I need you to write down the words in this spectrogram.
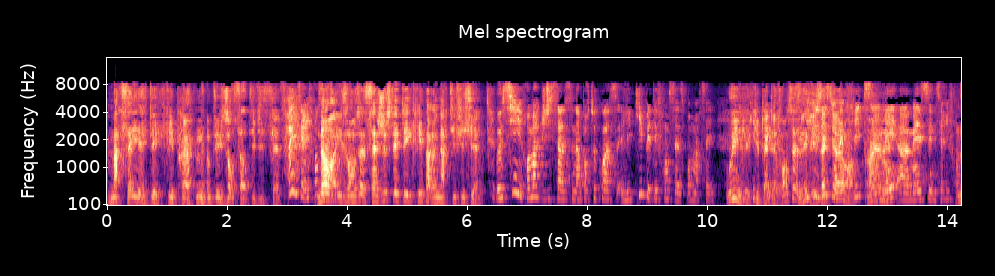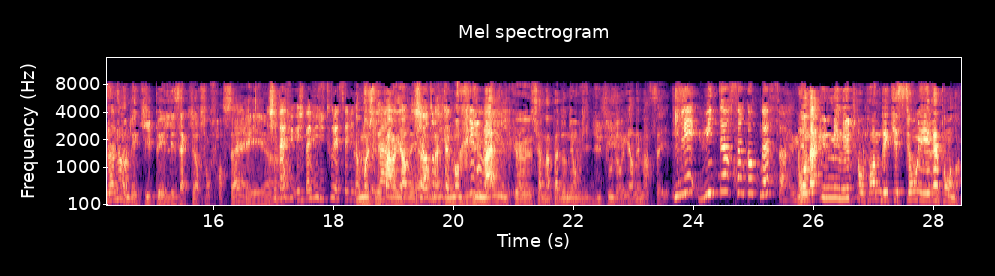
Marseille a été écrit par une intelligence artificielle. C'est pas une série française. Non, ils ont, ça a juste été écrit par une artificielle. Euh, si, remarque, je dis ça, c'est n'importe quoi. L'équipe était française pour Marseille. Oui, l'équipe était française les diffusé sur. Netflix, Ouais, ouais. mais, euh, mais c'est une série française. Non, non, ouais. l'équipe et les acteurs sont français. Et, euh, J'ai pas vu, j'ai pas vu du tout la série. ah, donc moi, je peux l'ai pas regardé. J'ai On m'a tellement dit du mal que ça m'a pas donné envie du tout de regarder Marseille. Il est 8h59. Le- Bon, on a une minute pour prendre des questions et y répondre.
